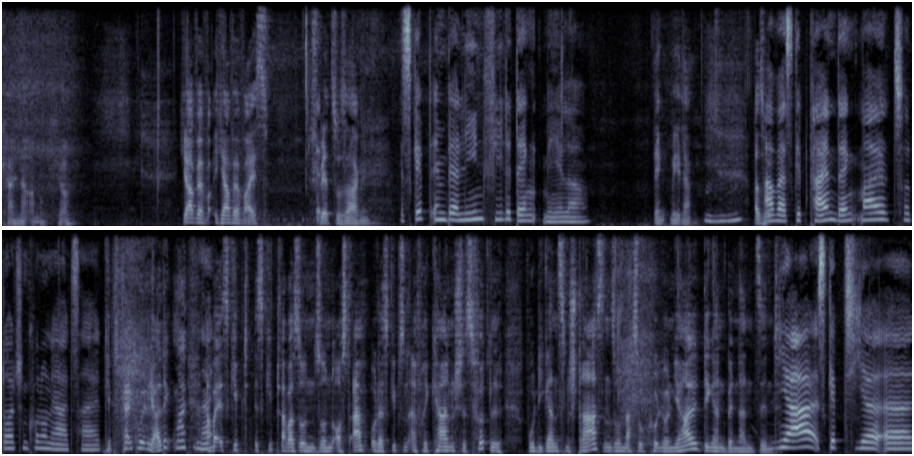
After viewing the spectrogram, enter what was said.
Keine Ahnung, ja. Ja, wer, ja, wer weiß. Schwer zu sagen. Es gibt in Berlin viele Denkmäler. Denkmäler. Mhm. Also, aber es gibt kein Denkmal zur deutschen Kolonialzeit. Gibt es kein Kolonialdenkmal? Nein. Aber es gibt, es gibt aber so ein, so ein Ostaf oder es gibt so ein afrikanisches Viertel, wo die ganzen Straßen so nach so Kolonialdingern benannt sind. Ja, es gibt hier äh,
